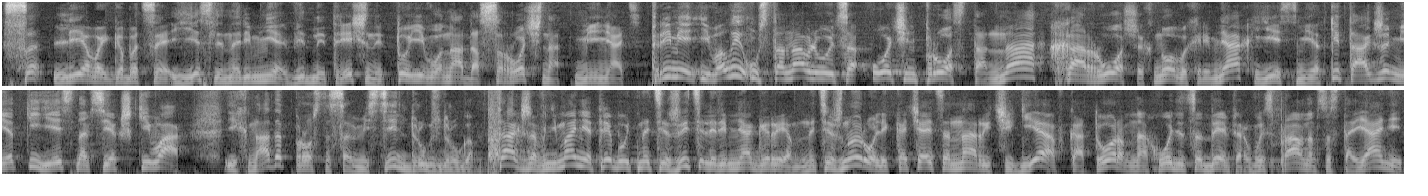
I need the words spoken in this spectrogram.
с левой ГБЦ. Если на ремне видны трещины, то его надо срочно менять. Ремень и валы устанавливаются очень просто. На хороших новых ремнях есть метки, также метки есть на всех шкивах. Их надо просто совместить друг с другом. Также внимание требует натяжитель ремня ГРМ. Натяжной ролик качается на рычаге, в котором находится демпфер. В исправном состоянии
